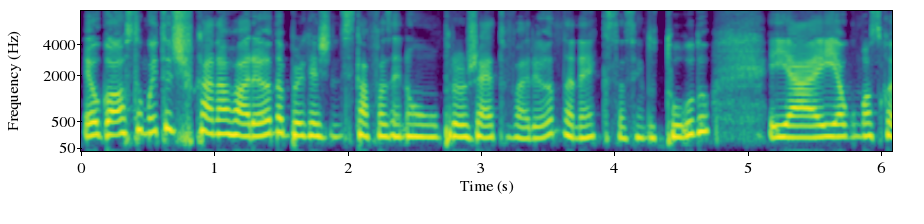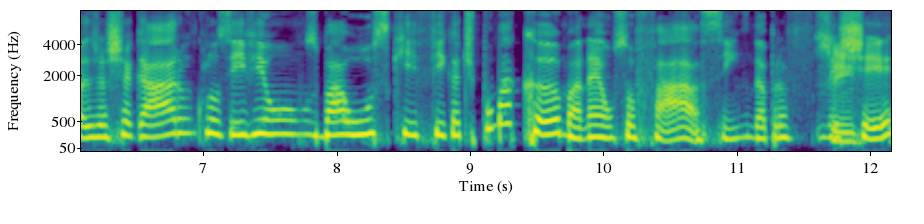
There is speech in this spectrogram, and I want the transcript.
Eu gosto muito de ficar na varanda, porque a gente está fazendo um projeto varanda, né? Que está sendo tudo. E aí algumas coisas já chegaram, inclusive uns baús que fica tipo uma cama, né? Um sofá, assim, dá pra Sim. mexer.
